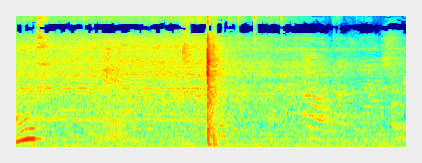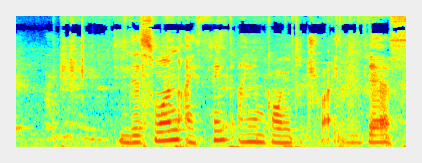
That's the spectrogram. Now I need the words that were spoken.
And this one, I think I am going to try this.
